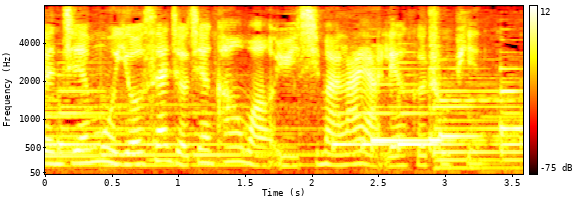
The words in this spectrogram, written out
本节目由三九健康网与喜马拉雅联合出品。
